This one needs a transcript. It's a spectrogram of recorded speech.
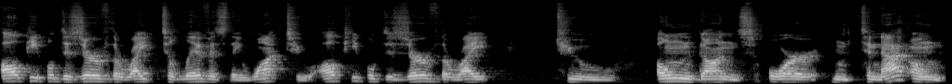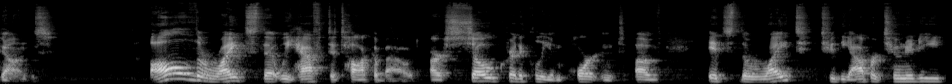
all people deserve the right to live as they want to, all people deserve the right to own guns or to not own guns, all the rights that we have to talk about are so critically important of it's the right to the opportunity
